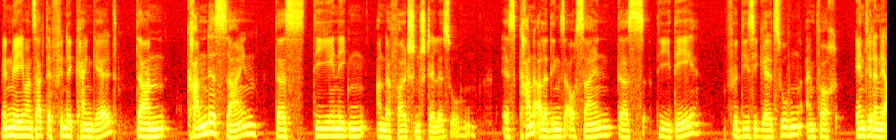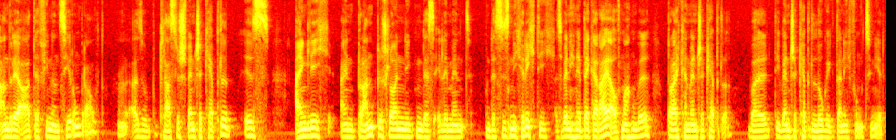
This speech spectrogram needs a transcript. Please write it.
Wenn mir jemand sagt, er findet kein Geld, dann kann das sein, dass diejenigen an der falschen Stelle suchen. Es kann allerdings auch sein, dass die Idee, für die sie Geld suchen, einfach entweder eine andere Art der Finanzierung braucht. Also klassisch Venture Capital ist eigentlich ein brandbeschleunigendes Element. Und das ist nicht richtig. Also wenn ich eine Bäckerei aufmachen will, brauche ich kein Venture Capital weil die Venture Capital Logik da nicht funktioniert.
